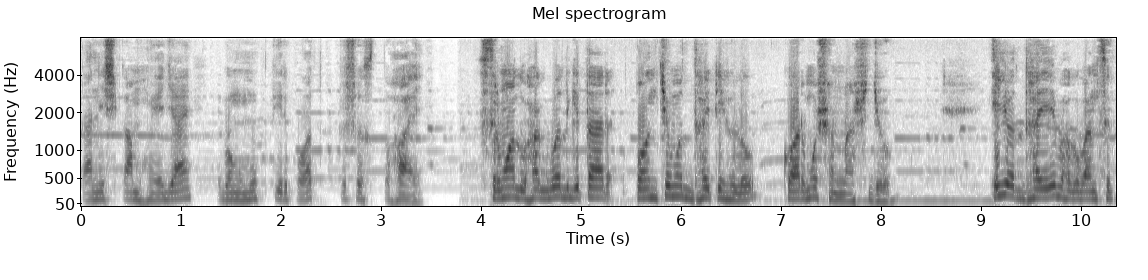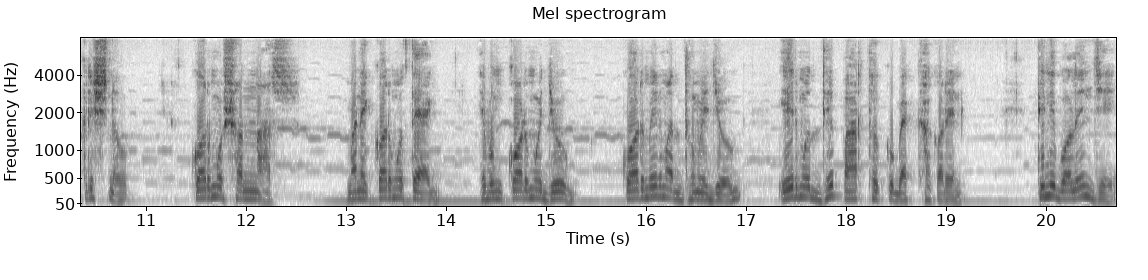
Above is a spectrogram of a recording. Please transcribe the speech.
তা নিষ্কাম হয়ে যায় এবং মুক্তির পথ প্রশস্ত হয়। শ্রীমদ্ ভাগবত গীতার পঞ্চম অধ্যায়টি হল কর্মসন্ন্যাস যোগ। এই অধ্যায়ে ভগবান শ্রীকৃষ্ণ কর্মসন্ন্যাস মানে কর্মত্যাগ এবং কর্মযোগ, কর্মের মাধ্যমে যোগ, এর মধ্যে পার্থক্য ব্যাখ্যা করেন। তিনি বলেন যে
